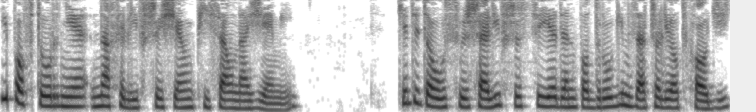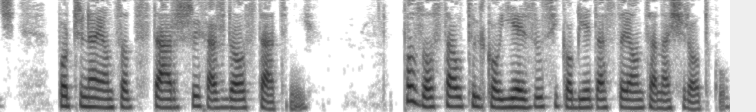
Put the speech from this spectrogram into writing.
I powtórnie, nachyliwszy się, pisał na ziemi. Kiedy to usłyszeli, wszyscy jeden po drugim zaczęli odchodzić, poczynając od starszych aż do ostatnich. Pozostał tylko Jezus i kobieta stojąca na środku.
